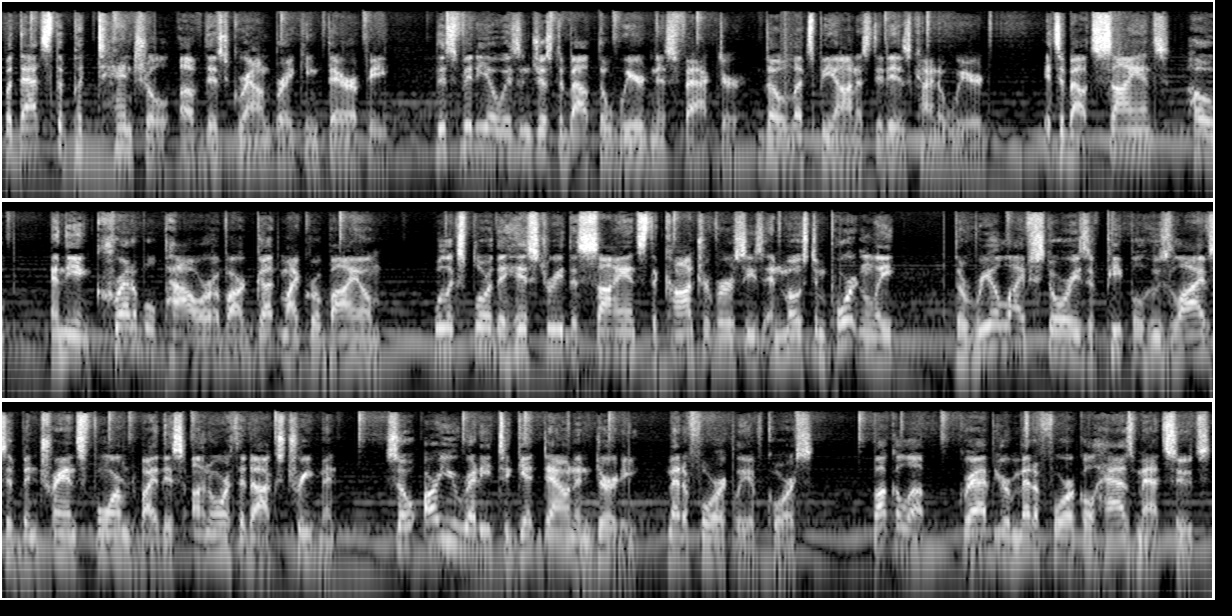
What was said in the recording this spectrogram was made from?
But that's the potential of this groundbreaking therapy. This video isn't just about the weirdness factor, though let's be honest it is kinda weird. It's about science, hope, and the incredible power of our gut microbiome. We'll explore the history, the science, the controversies, and most importantly, the real-life stories of people whose lives have been transformed by this unorthodox treatment. So are you ready to get down and dirty, metaphorically of course? Buckle up, grab your metaphorical hazmat suits,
